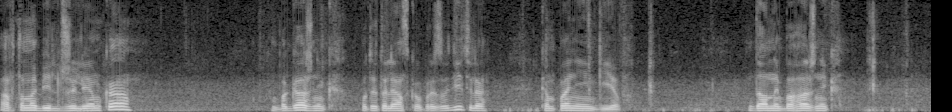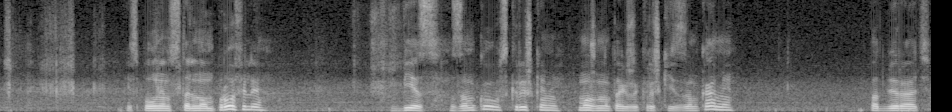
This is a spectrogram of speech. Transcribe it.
Автомобиль Geely MK. Багажник от итальянского производителя компании GEV. Данный багажник исполнен в стальном профиле, без замков с крышками. Можно также крышки с замками подбирать.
